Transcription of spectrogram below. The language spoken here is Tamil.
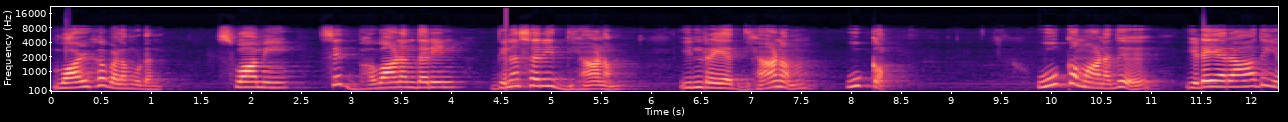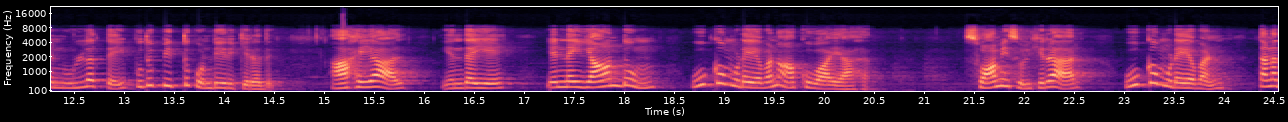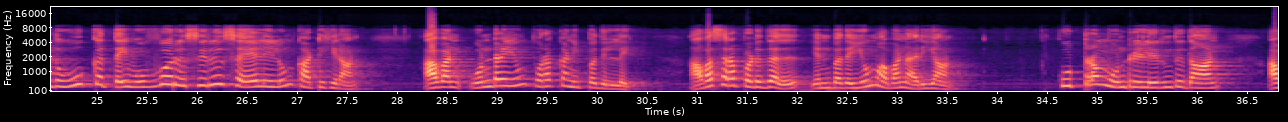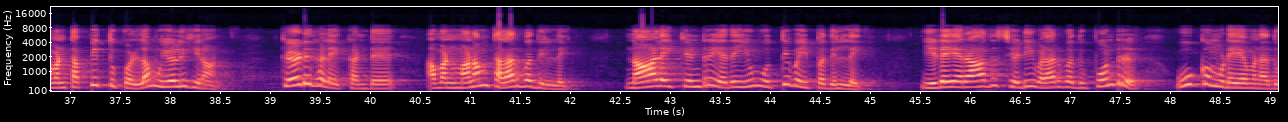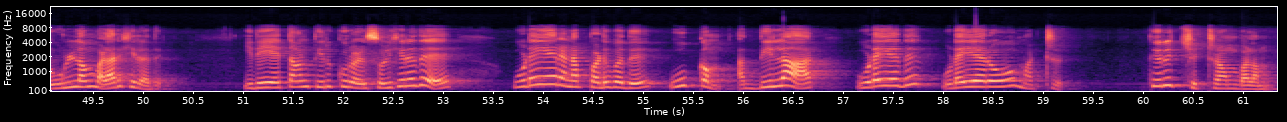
வாழ்க வளமுடன். சுவாமி சித் பவானந்தரின் தினசரி தியானம். இன்றைய தியானம் ஊக்கம். ஊக்கமானது இடையறாது என் உள்ளத்தை புதுப்பித்து கொண்டிருக்கிறது. ஆகையால் எந்தையே என்னை யாண்டும் ஊக்கமுடையவன் ஆக்குவாயாக. சுவாமி சொல்கிறார் ஊக்கமுடையவன் தனது ஊக்கத்தை ஒவ்வொரு சிறு செயலிலும் காட்டுகிறான். அவன் ஒன்றையும் புறக்கணிப்பதில்லை. அவசரப்படுதல் என்பதையும் அவன் அறியான். குற்றம் ஒன்றிலிருந்து தான் அவன் தப்பித்து கொள்ள முயலுகிறான். கேடுகளைக் கண்டு அவன் மனம் தளர்வதில்லை. நாளைக்கென்று எதையும் ஒத்தி வைப்பதில்லை. இடையராது செடி வளர்வது போன்று ஊக்கமுடையவனது உள்ளம் வளர்கிறது. இதையேத்தான் திருக்குறள் சொல்கிறது. உடையரெனப்படுவது ஊக்கம் அஃதில்லார் உடையது உடையரோ மற்று திருச்சிற்றம்பலம்.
